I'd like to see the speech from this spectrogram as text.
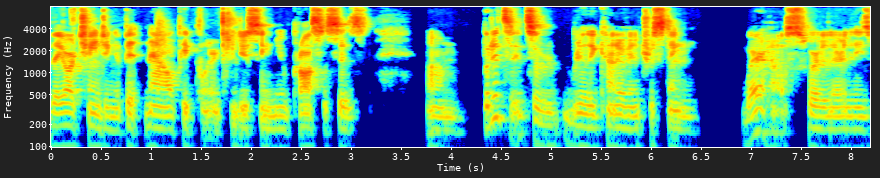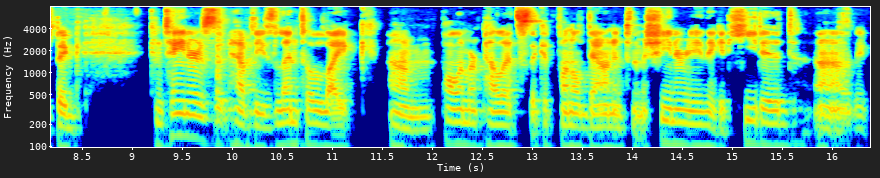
they are changing a bit now. People are introducing new processes. Um, but it's it's a really kind of interesting warehouse where there are these big containers that have these lentil-like um, polymer pellets that get funneled down into the machinery. They get heated. Uh, they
